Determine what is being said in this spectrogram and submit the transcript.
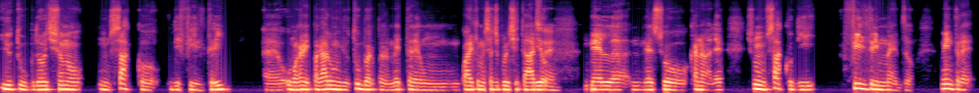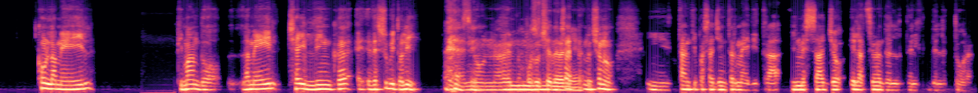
YouTube dove ci sono un sacco di filtri eh, o magari pagare un youtuber per mettere un, qualche messaggio pubblicitario sì. nel, nel, suo canale, ci sono un sacco di filtri in mezzo, mentre con la mail ti mando la mail, c'è il link ed è subito lì. eh, sì, non, non può succedere non, niente. non ci sono i, tanti passaggi intermedi tra il messaggio e l'azione del, del, del lettore.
